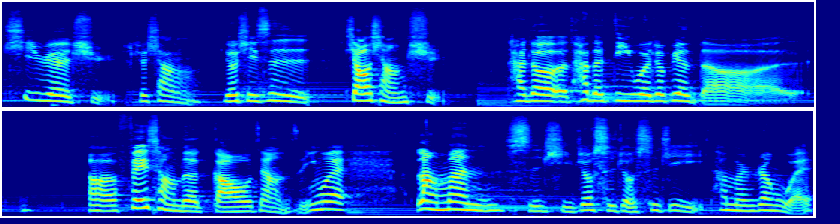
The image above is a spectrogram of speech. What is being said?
器乐曲，就像尤其是交响曲，它就它的地位就变得呃非常的高，这样子，因为。浪漫时期就十九世纪，他们认为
